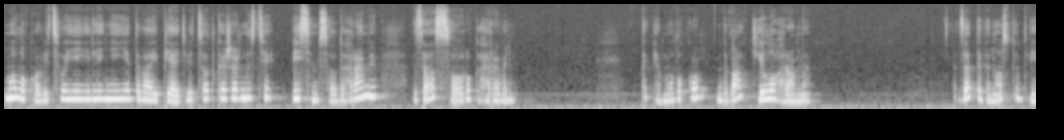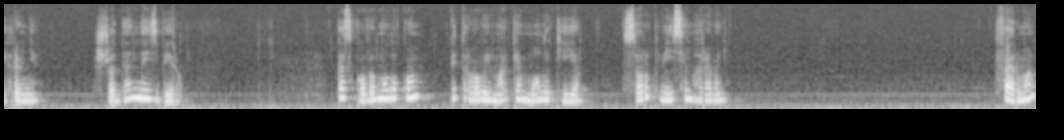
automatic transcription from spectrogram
Молоко від своєї лінії 2,5% жирності 800 грамів за 40 гривень. Таке молоко 2 кілограми за 92 гривні. Щоденний збір. Казкове молоко від торгової марки Молокія 48 гривень. Ферма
